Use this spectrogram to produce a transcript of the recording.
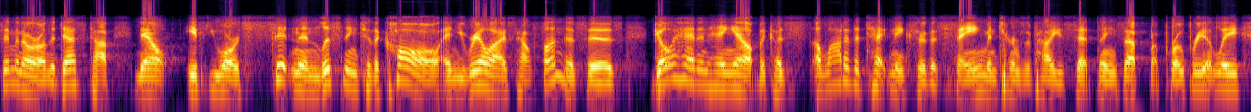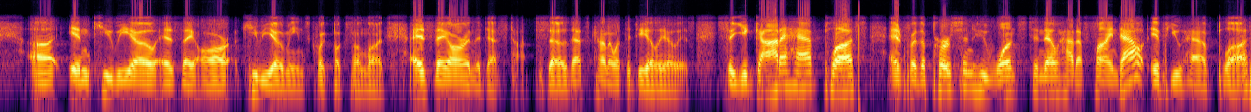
seminar on the desktop. Now if you are sitting and listening to the call and you realize how fun this is, go ahead and hang out because a lot of the techniques are the same in terms of how you set things up appropriately uh, in QBO as they are, QBO means QuickBooks Online, as they are in the desktop. So that's kind of what the dealio is. So you got to have Plus, and for the person who wants to know how to find out if you have Plus,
